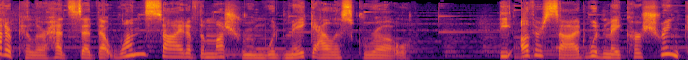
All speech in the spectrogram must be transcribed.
Caterpillar had said that one side of the mushroom would make Alice grow, the other side would make her shrink.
